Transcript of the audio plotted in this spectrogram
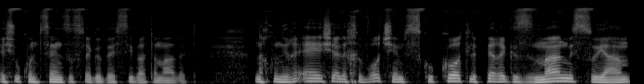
איזשהו קונצנזוס לגבי סיבת המוות. אנחנו נראה שאלה חברות שהן זקוקות לפרק זמן מסוים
